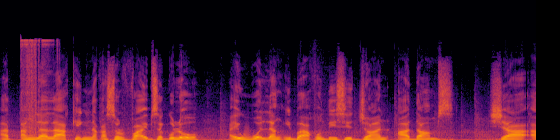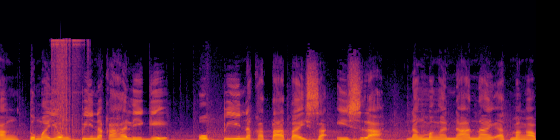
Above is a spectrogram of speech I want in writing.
at ang lalaking nakasurvive sa gulo ay walang iba kundi si John Adams. Siya ang tumayong pinakahaligi o pinakatatay sa isla ng mga nanay at mga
